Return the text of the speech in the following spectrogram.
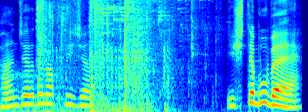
Pencereden atlayacağız. İşte bu be.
